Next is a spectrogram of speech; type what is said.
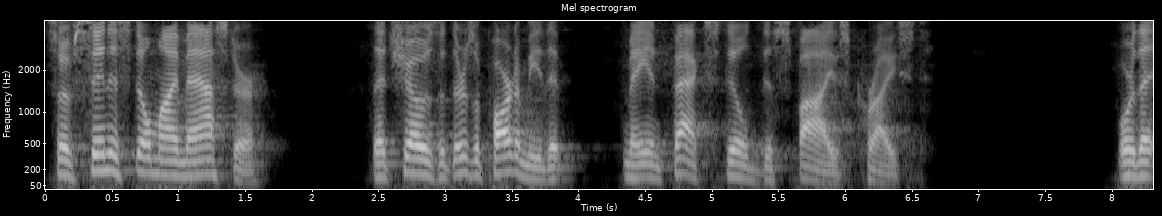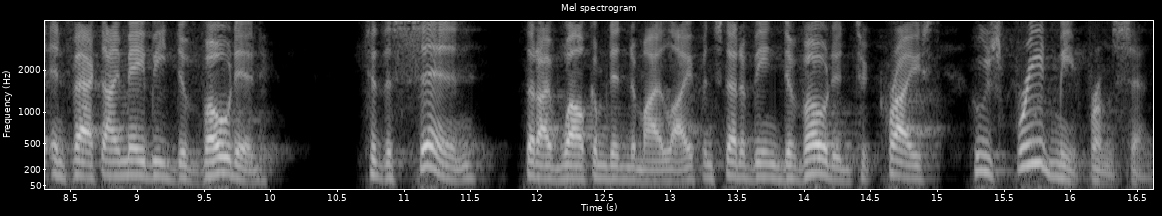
So if sin is still my master, that shows that there's a part of me that may in fact still despise Christ. Or that in fact I may be devoted to the sin that I've welcomed into my life instead of being devoted to Christ who's freed me from sin.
